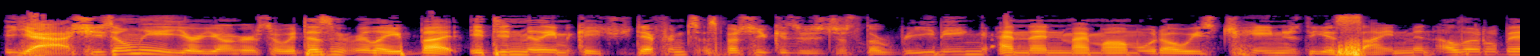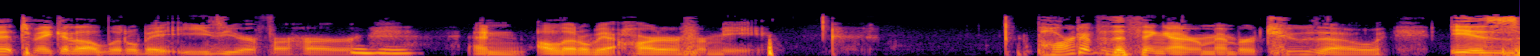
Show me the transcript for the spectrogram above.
Yeah, she's only a year younger, so it doesn't really, but it didn't really make a huge difference, especially because it was just the reading, and then my mom would always change the assignment a little bit to make it a little bit easier for her Mhm. and a little bit harder for me. Part of the thing I remember too, though, is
